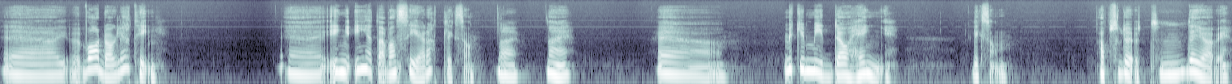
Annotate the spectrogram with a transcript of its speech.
Eh, vardagliga ting. Eh, ing- inget avancerat liksom. Nej. Nej. Eh, mycket middag och häng. Liksom. Absolut, Mm. det gör vi.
